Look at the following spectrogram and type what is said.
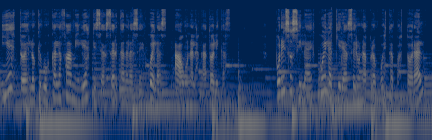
Y esto es lo que buscan las familias que se acercan a las escuelas, aún a las católicas. Por eso si la escuela quiere hacer una propuesta pastoral,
